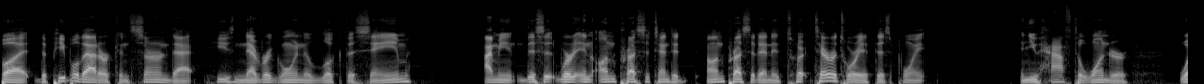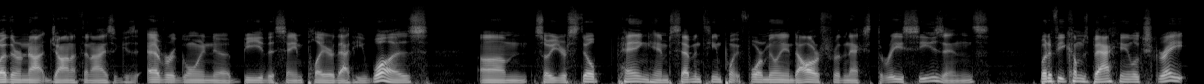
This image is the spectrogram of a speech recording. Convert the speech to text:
But the people that are concerned that he's never going to look the same, I mean, this is we're in unprecedented unprecedented ter- territory at this point, and you have to wonder whether or not Jonathan Isaac is ever going to be the same player that he was. Um, so you're still paying him $17.4 million for the next three seasons. But if he comes back and he looks great,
